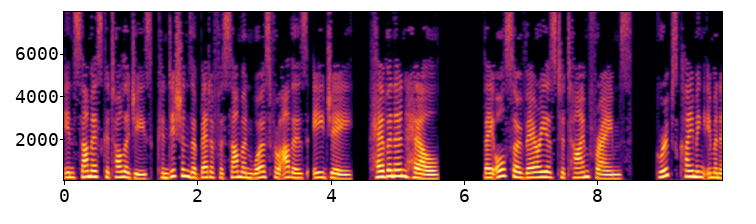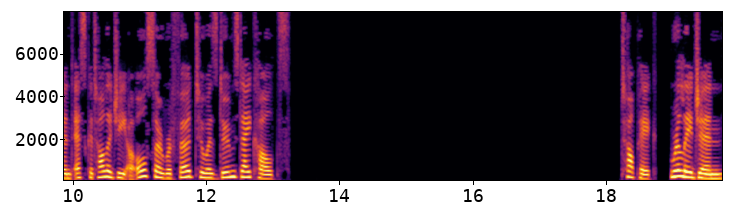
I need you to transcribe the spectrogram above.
In some eschatologies, conditions are better for some and worse for others, e.g., heaven and hell. They also vary as to time frames. Groups claiming imminent eschatology are also referred to as doomsday cults. Topic: Religion.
